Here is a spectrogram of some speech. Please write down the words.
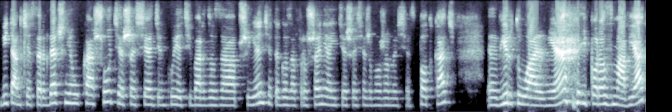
Witam Cię serdecznie, Łukaszu. Cieszę się, dziękuję Ci bardzo za przyjęcie tego zaproszenia i cieszę się, że możemy się spotkać wirtualnie i porozmawiać.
